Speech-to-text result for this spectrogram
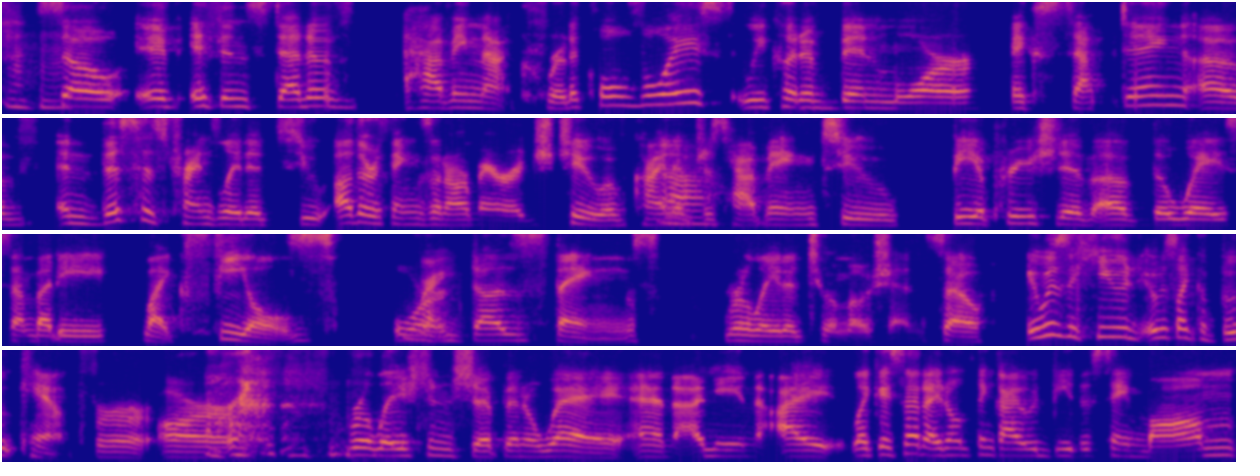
Mhm. so if if instead of having that critical voice we could have been more accepting of and this has translated to other things in our marriage too of kind Ah. of just having to be appreciative of the way somebody like feels or Right. does things related to emotion so it was a huge it was like a boot camp for our relationship in a way. And I mean, I like I said, I don't think I would be the same mom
